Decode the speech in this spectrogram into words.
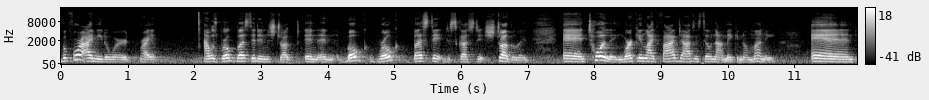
before I need a word, right? I was broke, busted, and destruct, and and broke, broke, busted, disgusted, struggling, and toiling, working like five jobs and still not making no money. And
